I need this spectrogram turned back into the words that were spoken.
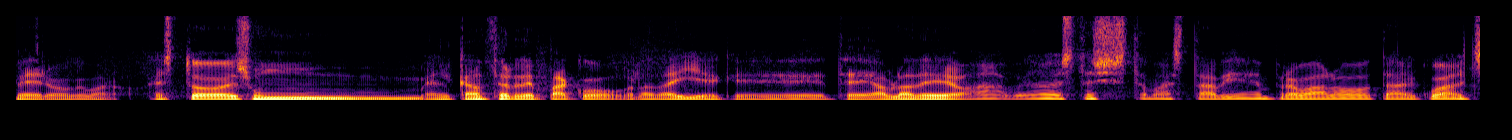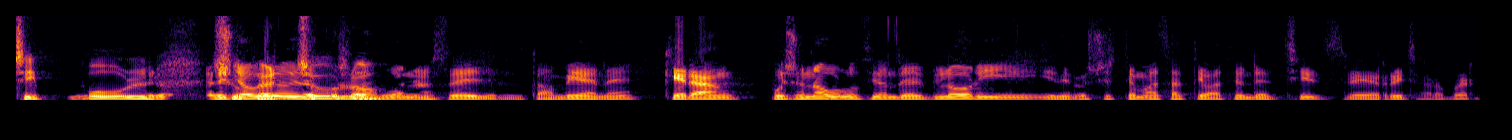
Pero que bueno, esto es un el cáncer de Paco Gradaille, que te habla de ah, bueno, este sistema está bien, pruébalo, tal cual, chip pool, súper oído cosas chulo. buenas de él también, ¿eh? que eran pues una evolución del Glory y de los sistemas de activación de cheats de Richard Berg,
